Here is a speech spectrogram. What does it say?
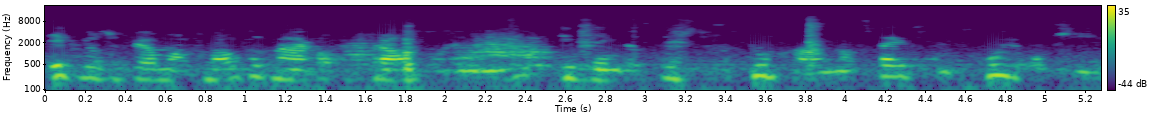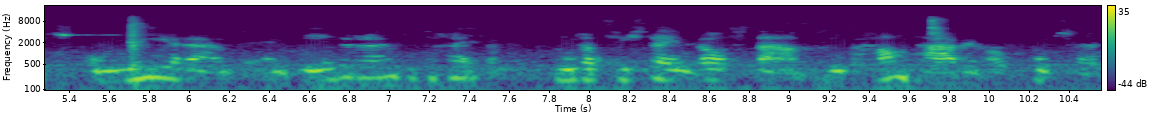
ik wil zoveel mogelijk maken op een verantwoorde manier. Ik denk dat testen voor toegang nog steeds een goede optie is om meer ruimte en eerder ruimte te geven. Moet dat systeem wel staan, moet de handhaving ook goed zijn.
